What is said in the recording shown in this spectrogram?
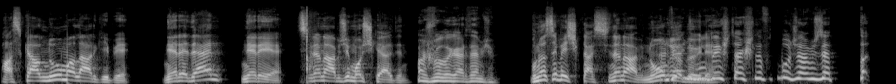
Pascal Numalar gibi. Nereden nereye? Sinan abicim hoş geldin. Hoş bulduk Ertem'ciğim. Bu nasıl Beşiktaş Sinan abi? Ne oluyor Ertem'ciğim, böyle? Bu Beşiktaşlı futbolcular bizde da-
